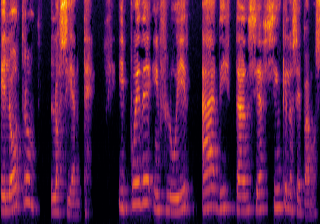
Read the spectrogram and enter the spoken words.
el otro lo siente y puede influir a distancia sin que lo sepamos.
